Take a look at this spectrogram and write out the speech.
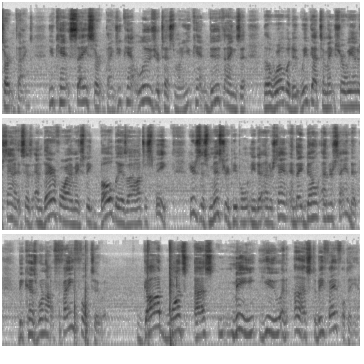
certain things. You can't say certain things. You can't lose your testimony. You can't do things that the world would do. We've got to make sure we understand it. It says, and therefore I may speak boldly as I ought to speak. Here's this mystery people need to understand, and they don't understand it because we're not faithful to it. God wants us, me, you, and us to be faithful to Him.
